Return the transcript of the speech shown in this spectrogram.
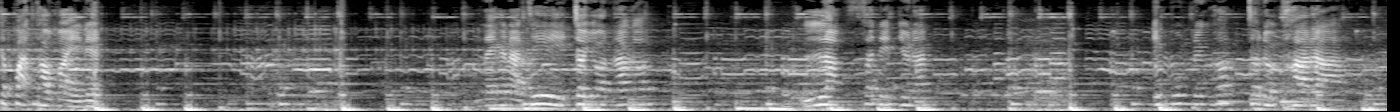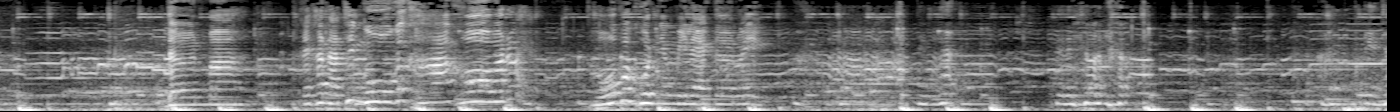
จะปัดทำไมเนี่ย ณะที่เจ้ายอดรักครับหลับสนิทอยู่นั้น อีกมุมหนึ่งครับเจ้าดวงทารา เดินมา ในขณะที่งูก็คาคอมาด้วยโถพระคุณยังมีแรงเดินไว้อีกถึงละจะได้รอดนะเปลี่ยนฉ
